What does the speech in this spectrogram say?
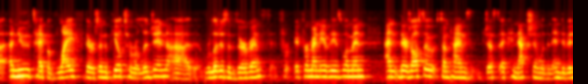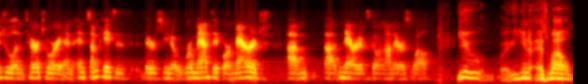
a new type of life. There's an appeal to religion, uh, religious observance for, for many of these women, and there's also sometimes just a connection with an individual in the territory. And in some cases, there's you know romantic or marriage um, uh, narratives going on there as well. You, you know, as well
